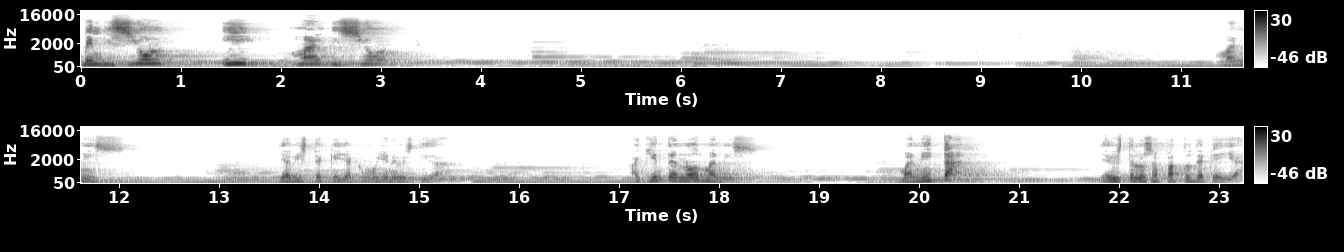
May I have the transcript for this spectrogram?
Bendición y maldición. manís. ¿Ya viste aquella como viene vestida? Aquí entre nos manís. Manita. ¿Ya viste los zapatos de aquella?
